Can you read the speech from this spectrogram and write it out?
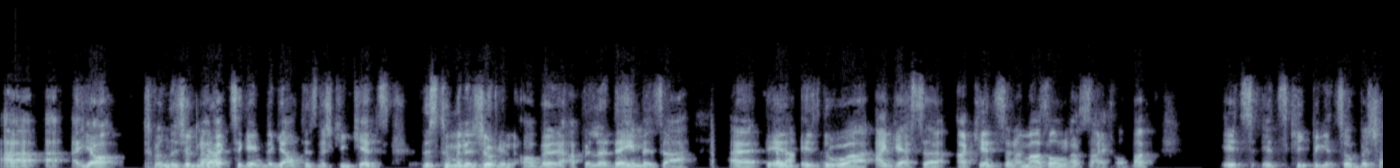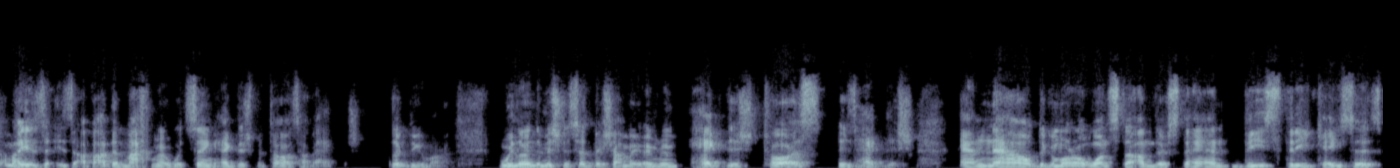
uh, uh, yeah. Ich will nicht ja. wegzugeben, der Geld ist nicht kein Kids. Das tun wir nicht jugen. Aber a viele dem ist, uh, uh, ja. is du, uh, I guess, uh, a Kind and a muzzle and a cycle. But it's it's keeping it. So Beshama is is about the machmer with saying Hegdish B'Torah have Hegdish. Look the Gemara. We learned the Mishnah said Beshama Imrim Hegdish Torah is Hegdish. And now the Gemara wants to understand these three cases.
